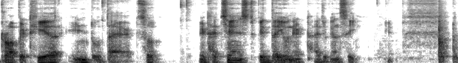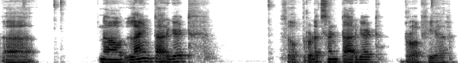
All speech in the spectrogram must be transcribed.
drop it here into that. So it has changed with the unit as you can see. Uh, now line target. So production target drop here.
